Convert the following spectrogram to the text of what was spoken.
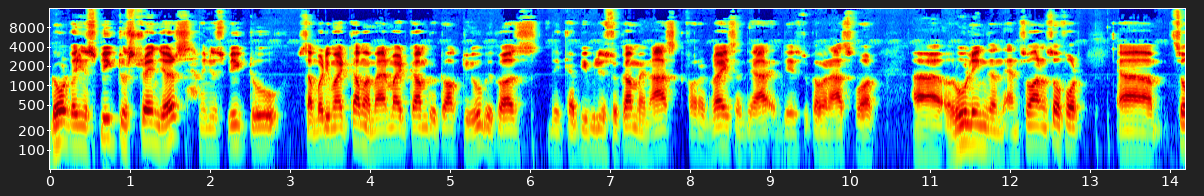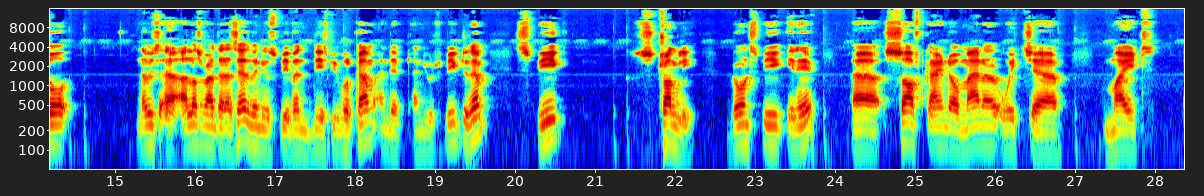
don't, when you speak to strangers, when you speak to somebody might come, a man might come to talk to you because they, people used to come and ask for advice and they, they used to come and ask for uh, rulings and, and so on and so forth. Um, so, now uh, Allah subhanahu wa ta'ala says, when you speak, when these people come and they, and you speak to them, speak strongly. Don't speak in a uh, soft kind of manner which uh, might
